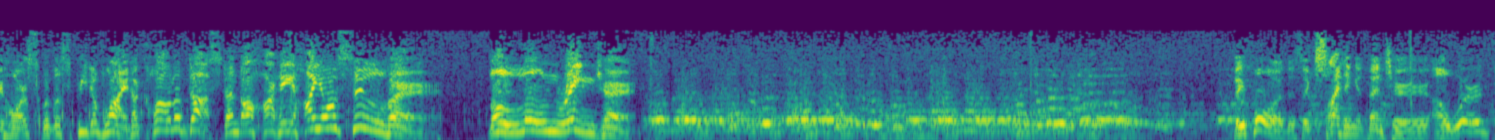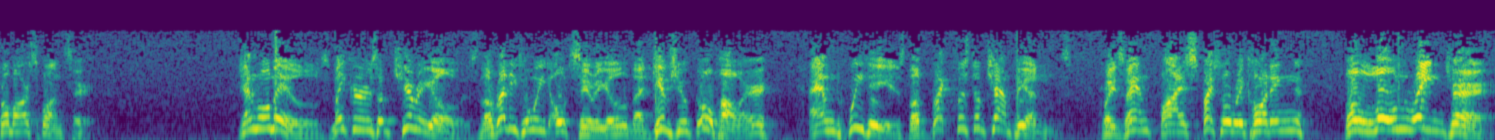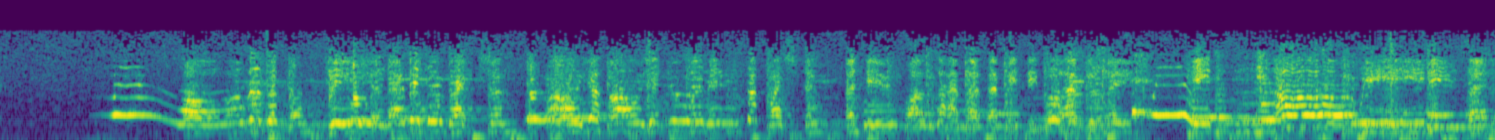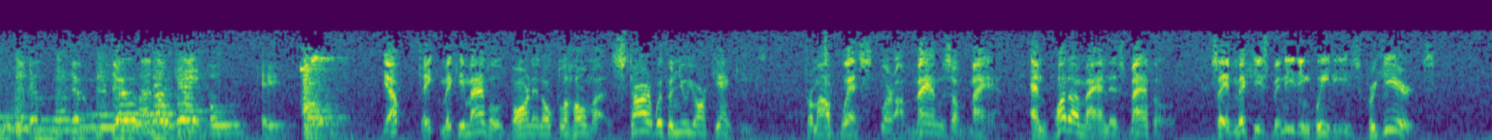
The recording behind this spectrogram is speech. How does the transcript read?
Fiery horse with the speed of light, a cloud of dust, and a hearty Hi-Yo Silver! The Lone Ranger! Before this exciting adventure, a word from our sponsor. General Mills, makers of Cheerios, the ready-to-eat oat cereal that gives you go power, and Wheaties, the breakfast of champions, present by special recording, The Lone Ranger. all over the country in every direction. How you, how you doing is the question. And here's what the happy, happy people have to say. Eating our Wheaties and do, do, doing okay. Okay. Yep, take Mickey Mantle, born in Oklahoma, star with the New York Yankees. From out west, where a man's a man. And what a man is Mantle. Say, Mickey's been eating Wheaties for years.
